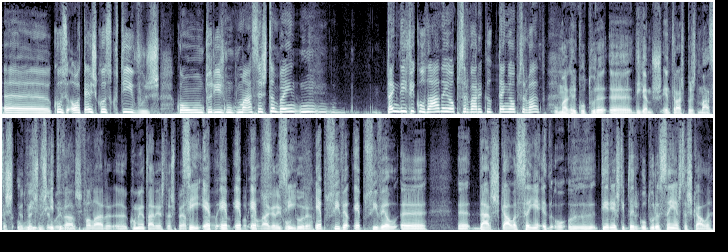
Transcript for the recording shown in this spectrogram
uh, hotéis consecutivos com um turismo de massas, também tenho dificuldade em observar aquilo que tenho observado. Uma agricultura, uh, digamos, entre aspas, de massas. Eu Luís possibilidade de falar, uh, comentar este aspecto sim, é, é, é, é, da agricultura. Sim, é possível, é possível uh, dar escala sem ter este tipo de agricultura sem esta escala?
